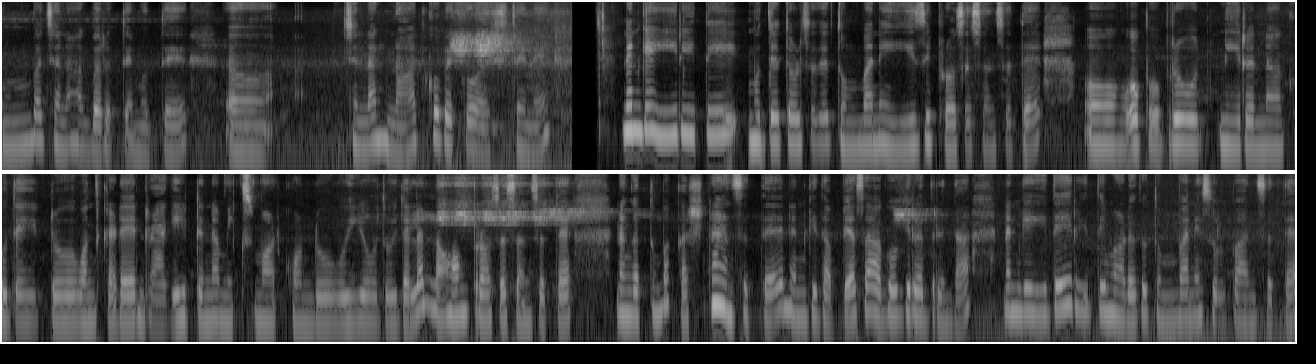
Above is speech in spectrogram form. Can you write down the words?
ತುಂಬ ಚೆನ್ನಾಗಿ ಬರುತ್ತೆ ಮುದ್ದೆ. ಚೆನ್ನಾಗಿ ನಾದ್ಕೋಬೇಕು ಅಷ್ಟೇ ನನಗೆ ಈ ರೀತಿ ಮುದ್ದೆ ತೋಳ್ಸೋದೆ ತುಂಬಾ ಈಸಿ ಪ್ರೋಸೆಸ್ ಅನಿಸುತ್ತೆ. ಒಬ್ಬೊಬ್ಬರು ನೀರನ್ನು ಕುದಿ ಇಟ್ಟು, ಒಂದು ಕಡೆ ರಾಗಿ ಹಿಟ್ಟನ್ನು ಮಿಕ್ಸ್ ಮಾಡಿಕೊಂಡು ಉಯ್ಯೋದು ಇದೆಲ್ಲ ಲಾಂಗ್ ಪ್ರಾಸೆಸ್ ಅನಿಸುತ್ತೆ. ನಂಗೆ ಅದು ತುಂಬ ಕಷ್ಟ ಅನಿಸುತ್ತೆ. ನನಗೆ ಇದು ಅಭ್ಯಾಸ ಆಗೋಗಿರೋದ್ರಿಂದ ನನಗೆ ಇದೇ ರೀತಿ ಮಾಡೋದು ತುಂಬಾ ಸುಲಭ ಅನಿಸುತ್ತೆ.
